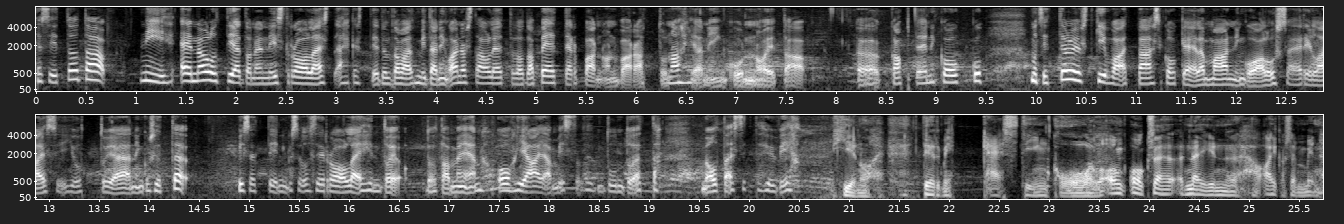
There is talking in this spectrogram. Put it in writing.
Ja sitten tota, niin, en ollut tietoinen niistä rooleista ehkä tietyllä tavalla, että mitä niin ainoastaan oli, että tota Peter Pan on varattuna ja niin kuin noita kapteenikoukku. Mutta sitten oli just kiva, että pääsi kokeilemaan niin kuin alussa erilaisia juttuja ja niin kuin sitten pistettiin niin sellaisiin rooleihin toi, tota meidän ohjaaja, missä tuntui, että me oltaisiin sitten hyviä. Hieno termi casting call. On, onko sä näihin aikaisemmin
